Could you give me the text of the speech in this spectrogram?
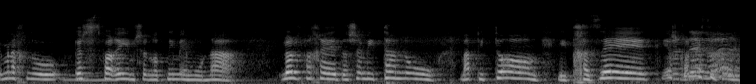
אם אנחנו, יש ספרים שנותנים אמונה, לא לפחד, השם איתנו, מה פתאום, להתחזק, יש כל מיני לא ספרים.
